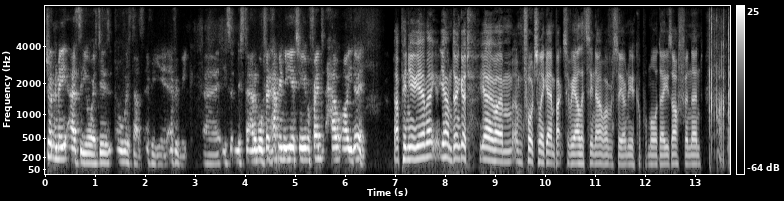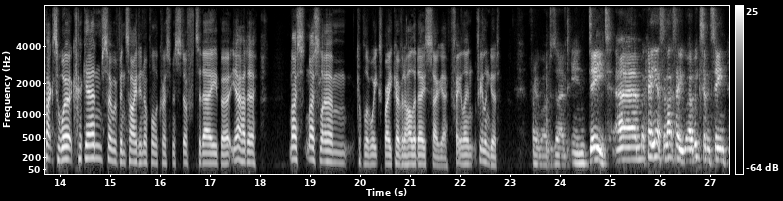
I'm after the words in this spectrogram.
Joining me, as he always does, always does every year, every week, uh, is Mr. Adam Wolford. Happy New Year to you, my friend. How are you doing? Happy New Year, mate. Yeah, I'm doing good. Yeah, I'm unfortunately getting back to reality now. Obviously, only a couple more days off and then back to work again. So we've been tidying up all the Christmas stuff today. But yeah, I had a nice, nice um, couple of weeks break over the holidays. So yeah, feeling feeling good. Very well deserved indeed. Um, okay, yeah. So let's say uh, week seventeen.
